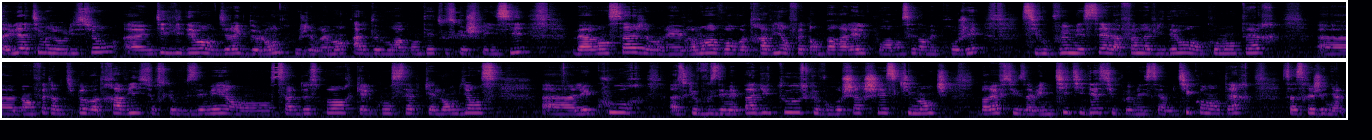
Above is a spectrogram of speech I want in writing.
Salut la Team Révolution, euh, une petite vidéo en direct de Londres où j'ai vraiment hâte de vous raconter tout ce que je fais ici. Mais avant ça, j'aimerais vraiment avoir votre avis en fait en parallèle pour avancer dans mes projets. Si vous pouvez me laisser à la fin de la vidéo en commentaire euh, ben, en fait un petit peu votre avis sur ce que vous aimez en salle de sport, quel concept, quelle ambiance, euh, les cours, ce que vous aimez pas du tout, ce que vous recherchez, ce qui manque. Bref, si vous avez une petite idée, si vous pouvez me laisser un petit commentaire, ça serait génial.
